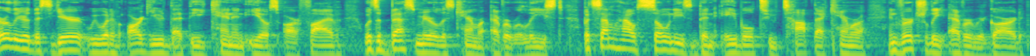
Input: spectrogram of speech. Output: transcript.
Earlier this year, we would have argued that the Canon EOS R5 was the best mirrorless camera ever released, but somehow Sony's been able to top that camera in virtually every regard,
